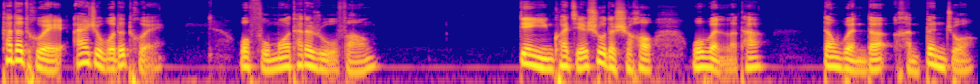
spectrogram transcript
他的腿挨着我的腿，我抚摸他的乳房。电影快结束的时候，我吻了他，但吻得很笨拙。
